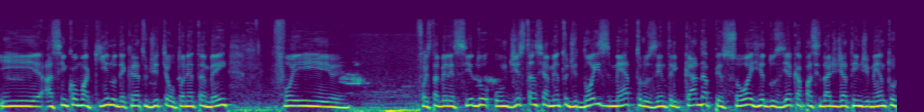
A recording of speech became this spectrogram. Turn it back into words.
E assim como aqui no decreto de Teutônia também foi foi estabelecido um distanciamento de dois metros entre cada pessoa e reduzir a capacidade de atendimento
